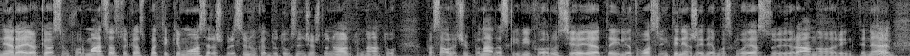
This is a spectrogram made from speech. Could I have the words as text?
nėra jokios informacijos tokios patikimos ir aš prisimenu, kad 2018 metų pasaulio čempionatas, kai vyko Rusijoje, tai Lietuvos rinktinė žaidė Maskvoje su Irano rinktinė. Taip.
